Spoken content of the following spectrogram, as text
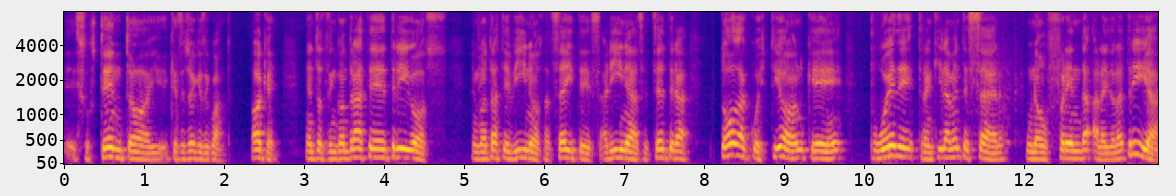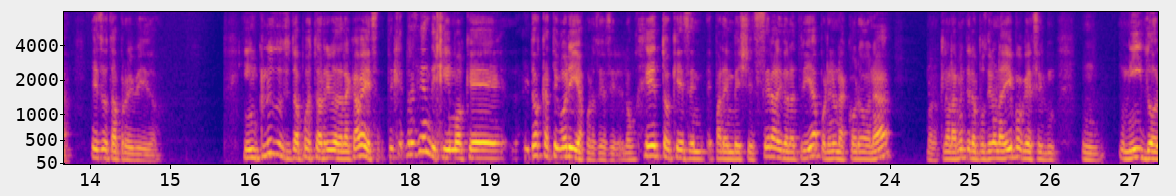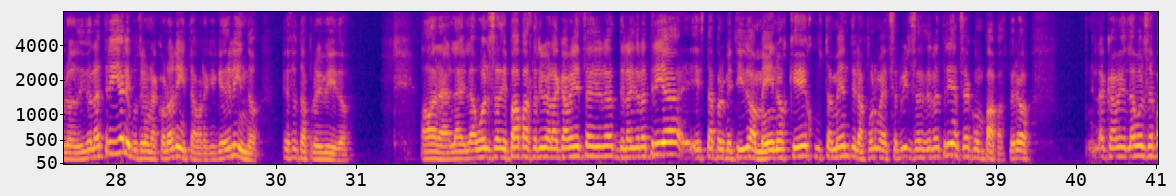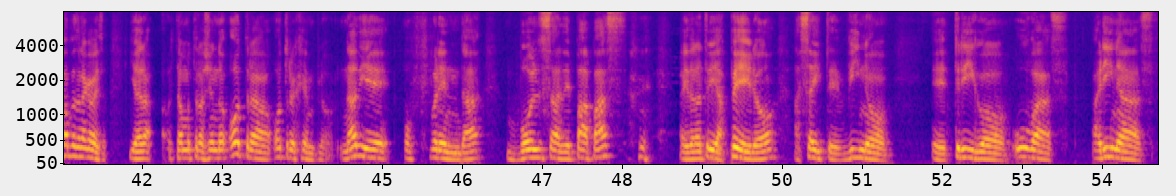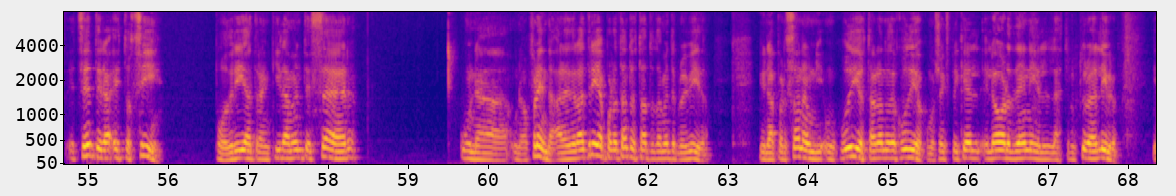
eh, sustento y qué sé yo, qué sé cuánto. Ok, entonces encontraste trigos, encontraste vinos, aceites, harinas, etcétera, toda cuestión que puede tranquilamente ser una ofrenda a la idolatría. Eso está prohibido. Incluso si está puesto arriba de la cabeza. Recién dijimos que hay dos categorías, por así decirlo. El objeto que es para embellecer a la idolatría, poner una corona. Bueno, claramente lo pusieron ahí porque es un, ídolo de idolatría, le pusieron una coronita para que quede lindo. Eso está prohibido. Ahora, la, bolsa de papas arriba de la cabeza de la, de la, idolatría está permitido a menos que justamente la forma de servirse la idolatría sea con papas. Pero la, bolsa de papas en la cabeza. Y ahora estamos trayendo otro ejemplo. Nadie ofrenda bolsa de papas a idolatría, pero aceite, vino, eh, trigo, uvas, harinas, etcétera, esto sí podría tranquilamente ser una, ofrenda a la idolatría, por lo tanto está totalmente prohibido. Y una persona, un, judío, está hablando de judíos, como ya expliqué el orden y la estructura del libro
